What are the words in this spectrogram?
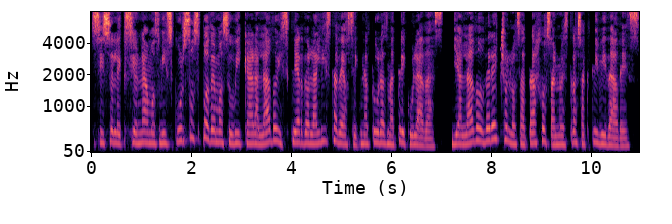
Si seleccionamos mis cursos podemos ubicar al lado izquierdo la lista de asignaturas matriculadas, y al lado derecho los atajos a nuestras actividades.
